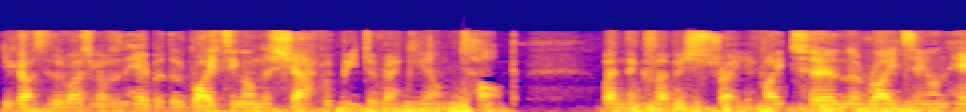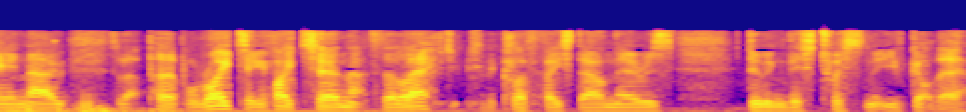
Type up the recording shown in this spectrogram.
you can't see the writing obviously here, but the writing on the shaft would be directly on top when the club is straight. If I turn the writing on here now, so that purple writing, if I turn that to the left, you can see the club face down there is doing this twisting that you've got there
